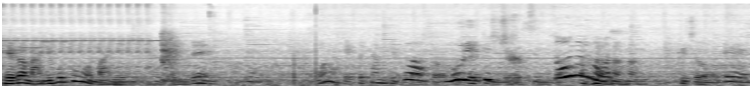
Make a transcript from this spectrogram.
배가 많이 고프면 많이 할 건데 워낙 깨끗한 우와, 피부라서 뭘 이렇게 모르겠습니다. 떠는 것 같아. 그죠? 네.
